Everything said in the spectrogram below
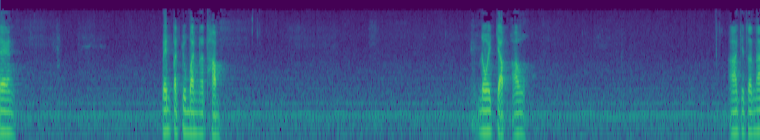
ดง เป็นปัจจุบันธรรม โดยจับเอา อาจตนะ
